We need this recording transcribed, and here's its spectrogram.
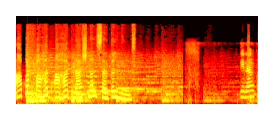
आपण पाहत आहात नॅशनल सर्कल न्यूज. दिनांक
